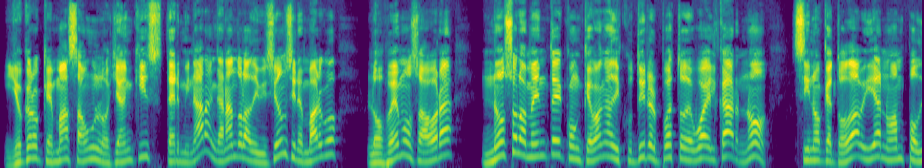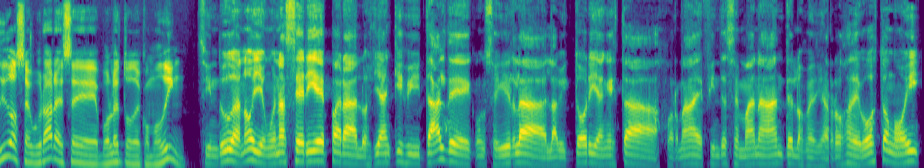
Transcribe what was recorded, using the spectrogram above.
y yo creo que más aún los Yankees terminaran ganando la división. Sin embargo, los vemos ahora no solamente con que van a discutir el puesto de wild card, no, sino que todavía no han podido asegurar ese boleto de comodín. Sin duda, ¿no? Y en una serie para los Yankees vital de conseguir la, la victoria en esta jornada de fin de semana ante los Medias Rojas de Boston. Hoy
